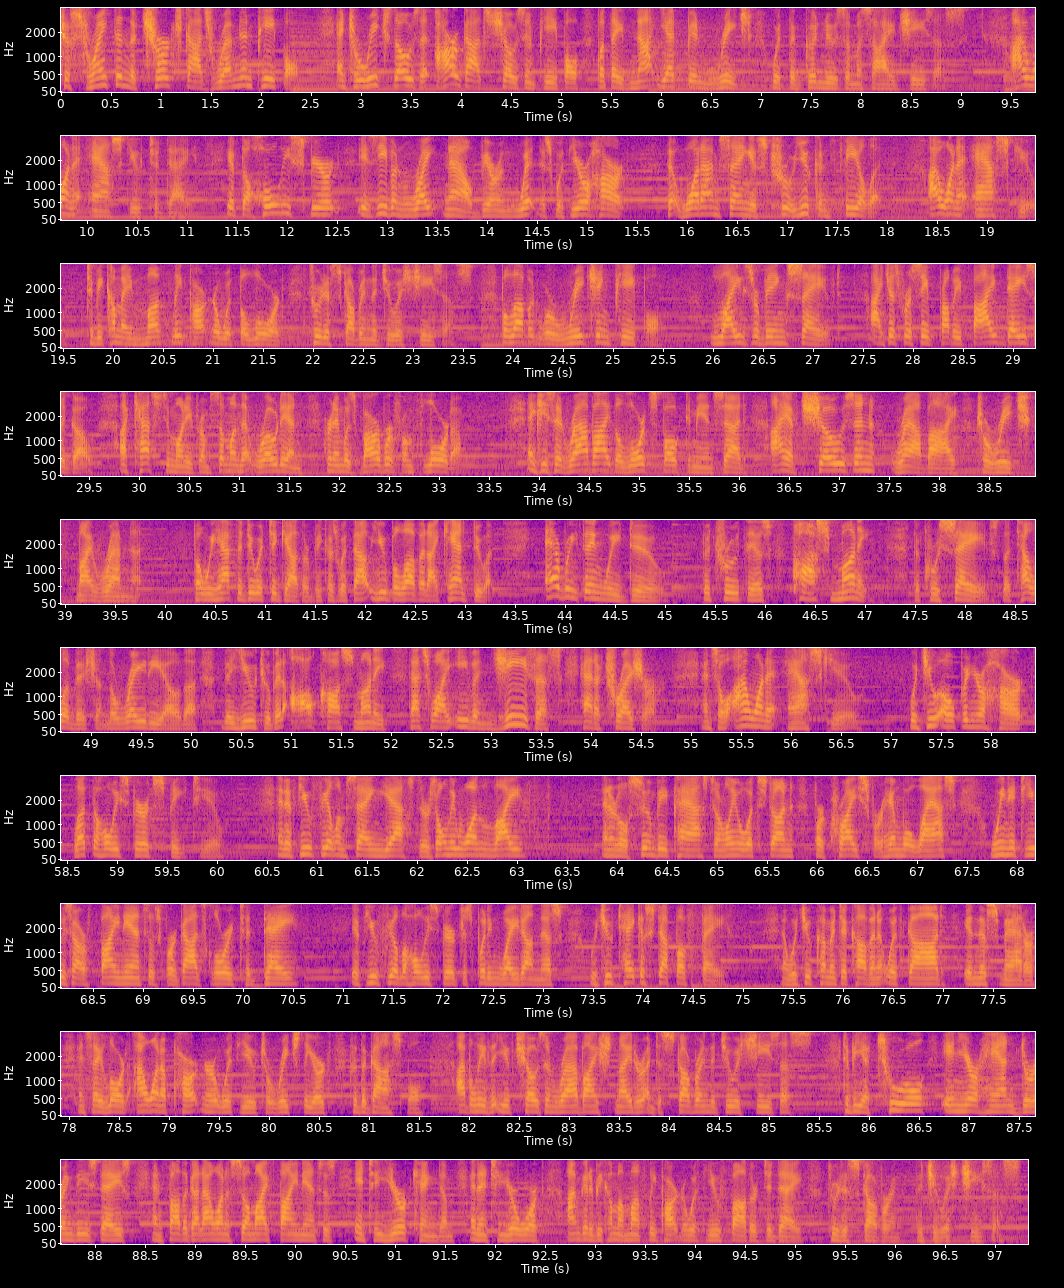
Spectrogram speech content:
to strengthen the church, God's remnant people, and to reach those that are God's chosen people, but they've not yet been reached with the good news of Messiah Jesus. I want to ask you today if the Holy Spirit is even right now bearing witness with your heart that what I'm saying is true, you can feel it. I want to ask you to become a monthly partner with the Lord through discovering the Jewish Jesus. Beloved, we're reaching people, lives are being saved. I just received probably five days ago a testimony from someone that wrote in. Her name was Barbara from Florida. And she said, Rabbi, the Lord spoke to me and said, I have chosen Rabbi to reach my remnant. But we have to do it together because without you, beloved, I can't do it. Everything we do, the truth is, costs money. The crusades, the television, the radio, the, the YouTube, it all costs money. That's why even Jesus had a treasure. And so I want to ask you would you open your heart, let the Holy Spirit speak to you? And if you feel Him saying, Yes, there's only one life and it'll soon be past, and only what's done for Christ, for Him will last, we need to use our finances for God's glory today. If you feel the Holy Spirit just putting weight on this, would you take a step of faith? And would you come into covenant with God in this matter and say, Lord, I want to partner with you to reach the earth through the gospel? I believe that you've chosen Rabbi Schneider and discovering the Jewish Jesus to be a tool in your hand during these days. And Father God, I want to sow my finances into your kingdom and into your work. I'm going to become a monthly partner with you, Father, today through discovering the Jewish Jesus.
